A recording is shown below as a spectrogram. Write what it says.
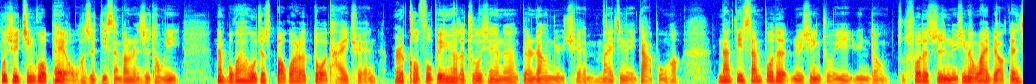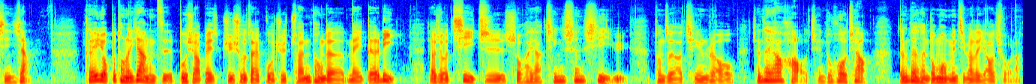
不需经过配偶或是第三方人士同意。那不外乎就是包括了堕胎权，而口服避孕药的出现呢，更让女权迈进了一大步哈。那第三波的女性主义运动，主说的是女性的外表跟形象可以有不同的样子，不需要被拘束在过去传统的美德里，要求气质，说话要轻声细语，动作要轻柔，身材要好，前凸后翘等等很多莫名其妙的要求了。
